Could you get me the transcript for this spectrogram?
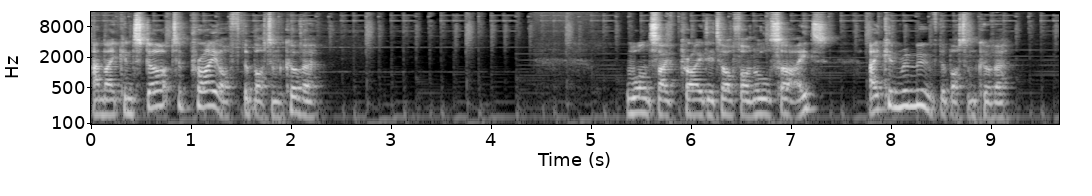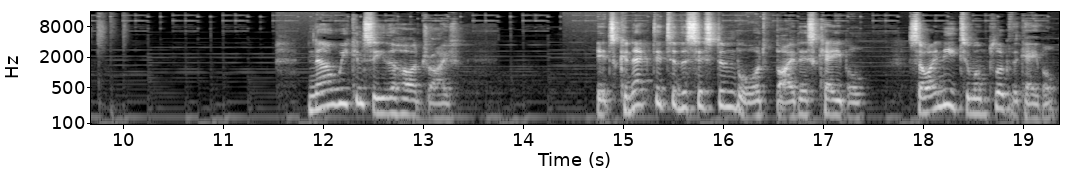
And I can start to pry off the bottom cover. Once I've pried it off on all sides, I can remove the bottom cover. Now we can see the hard drive. It's connected to the system board by this cable, so I need to unplug the cable.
